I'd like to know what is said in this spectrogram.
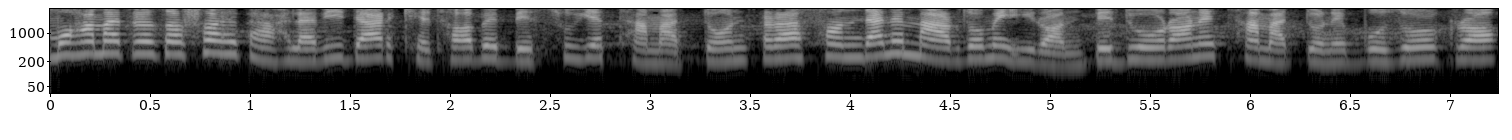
محمد رضا شاه پهلوی در کتاب به سوی تمدن رساندن مردم ایران به دوران تمدن بزرگ را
